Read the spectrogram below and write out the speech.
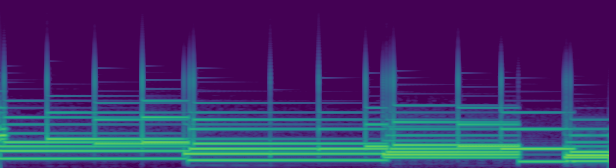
thank you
